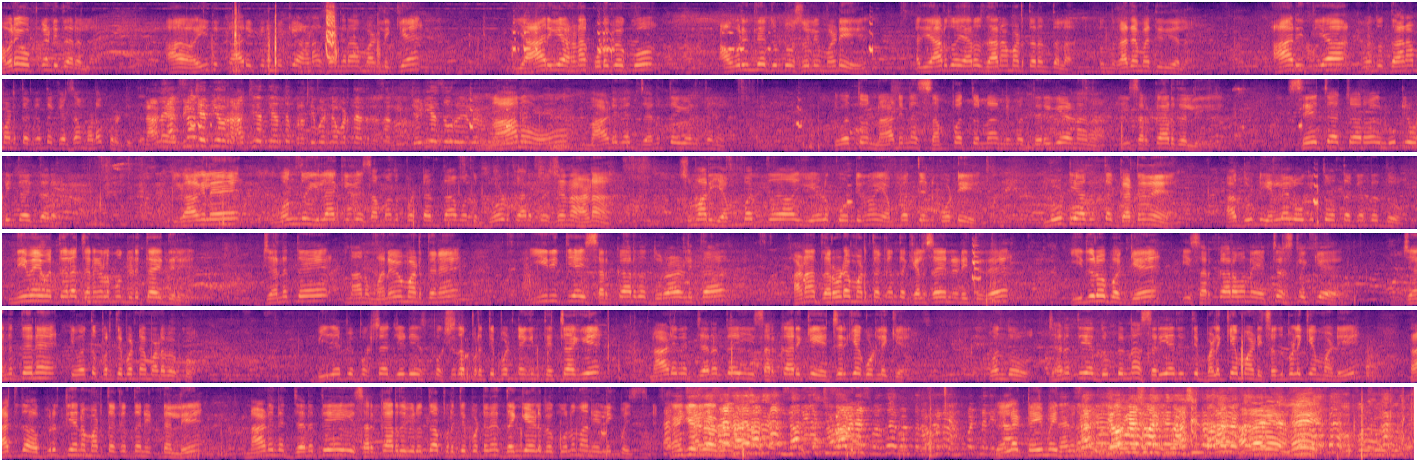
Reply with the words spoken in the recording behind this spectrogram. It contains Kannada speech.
ಅವರೇ ಒಪ್ಕೊಂಡಿದ್ದಾರಲ್ಲ. ಆ ಐದು ಕಾರ್ಯಕ್ರಮಕ್ಕೆ ಹಣ ಸಂಗ್ರಹ ಮಾಡಲಿಕ್ಕೆ ಯಾರಿಗೆ ಹಣ ಕೊಡಬೇಕು, ಅವರಿಂದೇ ದುಡ್ಡು ವಸೂಲಿ ಮಾಡಿ, ಅದು ಯಾರ್ದೋ ಯಾರೋ ದಾನ ಮಾಡ್ತಾರಂತಲ್ಲ, ಒಂದು ಗಾದೆ ಮಾತಿದೆಯಲ್ಲ. ಆ ರೀತಿಯ ಒಂದು ದಾನ ಮಾಡ್ತಕ್ಕಂಥ ಕೆಲಸ ಮಾಡೋಕೆ ಹೊರಟಿದ್ದಾರೆ. ನಾನು ನಾಡಿನ ಜನತೆಗೆ ಹೇಳ್ತೇನೆ. ಇವತ್ತು ನಾಡಿನ ಸಂಪತ್ತನ್ನು ನಿಮ್ಮ ತೆರಿಗೆ ಹಣನ ಈ ಸರ್ಕಾರದಲ್ಲಿ ಸ್ವೇಚ್ಛಾಚಾರವಾಗಿ ಲೂಟಿ ಹೊಡಿತಾ ಇದ್ದಾರೆ. ಈಗಾಗಲೇ ಒಂದು ಇಲಾಖೆಗೆ ಸಂಬಂಧಪಟ್ಟಂಥ ಒಂದು ಬೋರ್ಡ್ ಕಾರ್ಪೊರೇಷನ್ ಹಣ ಸುಮಾರು ಎಂಬತ್ತ ಏಳು ಕೋಟಿನೋ ಎಂಬತ್ತೆಂಟು ಕೋಟಿ ಲೂಟಿ ಆದಂಥ ಘಟನೆ ಆ ದುಡ್ಡು ಎಲ್ಲೆಲ್ಲಿ ಹೋಗಿತ್ತು ಅಂತಕ್ಕಂಥದ್ದು ನೀವೇ ಇವತ್ತೆಲ್ಲ ಜನಗಳ ಮುಂದೆ ಇಡ್ತಾ ಇದ್ದೀರಿ. ಜನತೆ, ನಾನು ಮನವಿ ಮಾಡ್ತೇನೆ, ಈ ರೀತಿಯ ಸರ್ಕಾರದ ದುರಾಡಳಿತ, ಹಣ ದರೋಡೆ ಮಾಡ್ತಕ್ಕಂಥ ಕೆಲಸ ಏನು ನಡೀತಿದೆ, ಇದರ ಬಗ್ಗೆ ಈ ಸರ್ಕಾರವನ್ನು ಎಚ್ಚರಿಸಲಿಕ್ಕೆ ಜನತೆನೇ ಇವತ್ತು ಪ್ರತಿಭಟನೆ ಮಾಡಬೇಕು. ಬಿ ಜೆ ಪಿ ಪಕ್ಷ, ಜೆ ಡಿ ಎಸ್ ಪಕ್ಷದ ಪ್ರತಿಭಟನೆಗಿಂತ ಹೆಚ್ಚಾಗಿ ನಾಡಿನ ಜನತೆ ಈ ಸರ್ಕಾರಕ್ಕೆ ಎಚ್ಚರಿಕೆ ಕೊಡಲಿಕ್ಕೆ ಒಂದು ಜನತೆಯ ದುಡ್ಡನ್ನು ಸರಿಯಾದ ರೀತಿ ಬಳಕೆ ಮಾಡಿ ಸದ್ಬಳಕೆ ಮಾಡಿ ರಾಜ್ಯದ ಅಭಿವೃದ್ಧಿಯನ್ನು ಮಾಡ್ತಕ್ಕಂಥ ನಿಟ್ಟಿನಲ್ಲಿ ನಾಡಿನ ಜನತೆ ಈ ಸರ್ಕಾರದ ವಿರುದ್ಧ ಪ್ರತಿಭಟನೆ ದಂಗೆ ಹೇಳಬೇಕು ಅನ್ನೋ ನಾನು ಹೇಳಲಿಕ್ಕೆ ಬಯಸ್ತೀನಿ ಎಲ್ಲ ಟೈಮ್ ಐತೆ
